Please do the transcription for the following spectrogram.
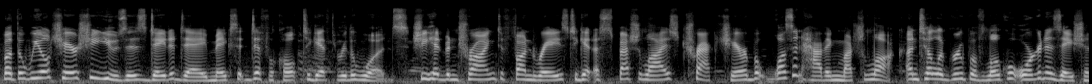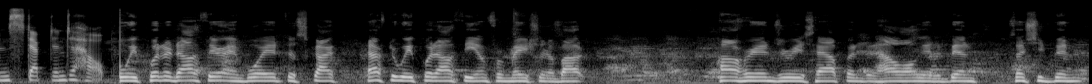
But the wheelchair she uses day to day makes it difficult to get through the woods. She had been trying to fundraise to get a specialized track chair, but wasn't having much luck until a group of local organizations stepped in to help. We put it out there, and boy, it just got, after we put out the information about how her injuries happened and how long it had been since she'd been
